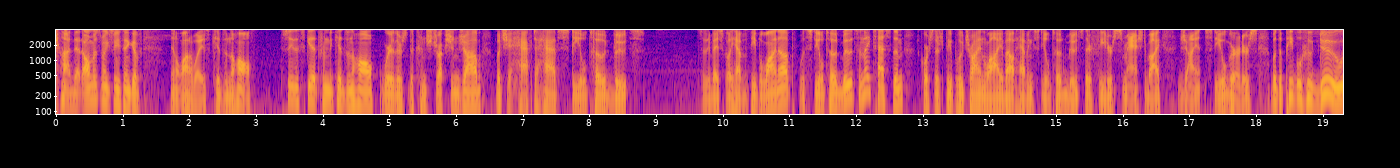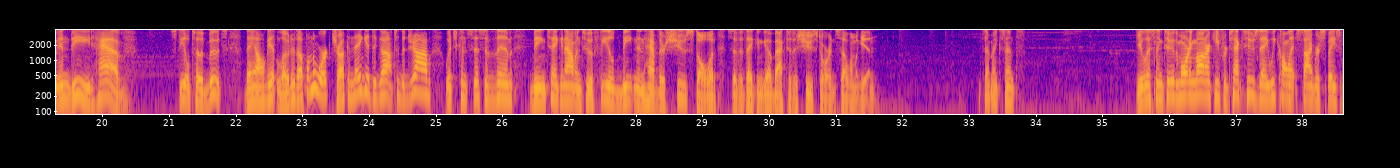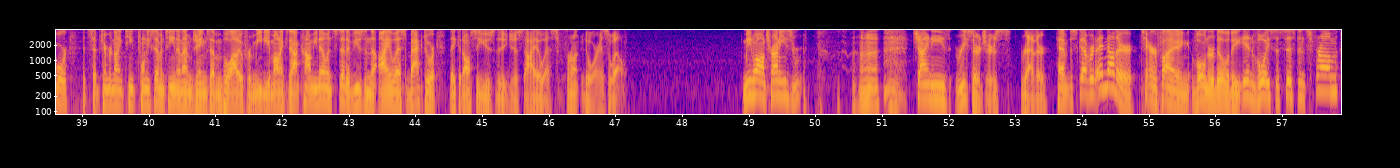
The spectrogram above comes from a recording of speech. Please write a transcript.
God, that almost makes me think of, in a lot of ways, Kids in the Hall. See the skit from the Kids in the Hall where there's the construction job, but you have to have steel toed boots? So they basically have the people line up with steel toed boots and they test them. Of course, there's people who try and lie about having steel toed boots. Their feet are smashed by giant steel girders. But the people who do indeed have steel toed boots, they all get loaded up on the work truck and they get to go out to the job, which consists of them being taken out into a field, beaten, and have their shoes stolen so that they can go back to the shoe store and sell them again. Does that make sense? You're listening to The Morning Monarchy for Tech Tuesday. We call it Cyberspace War. It's September 19th, 2017, and I'm James Evan Pilato from MediaMonarchy.com. You know, instead of using the iOS backdoor, they could also use the just iOS front door as well. Meanwhile, Chinese. Chinese researchers, rather, have discovered another terrifying vulnerability in voice assistants from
